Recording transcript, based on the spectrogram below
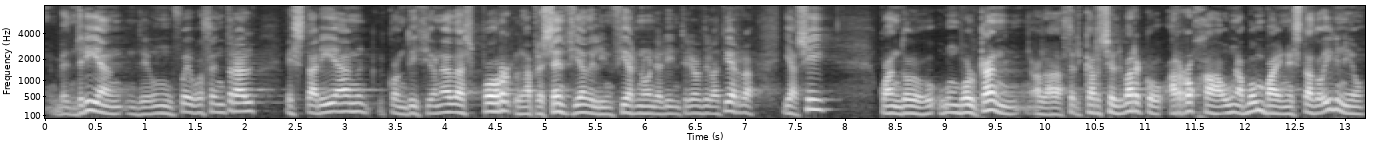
vendrían de un fuego central, estarían condicionadas por la presencia del infierno en el interior de la Tierra. Y así, cuando un volcán, al acercarse el barco, arroja una bomba en estado ígneo,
